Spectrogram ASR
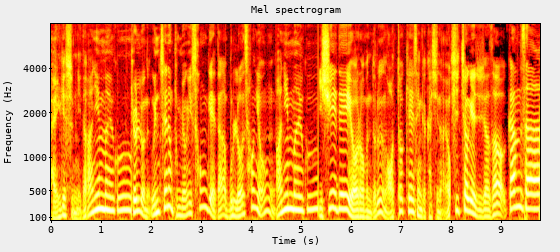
알겠습니다. 아님 말고 결론 은채는 분명히 성계다. 물론 성형. 아님 말고 이슈에 대해 여러분들은 어떻게 생각하시나요? 시청해주셔서 감사.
